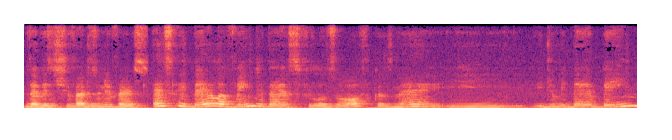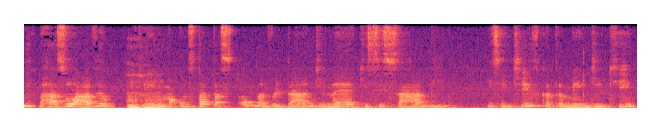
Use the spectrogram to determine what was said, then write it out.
deve existir vários universos. Essa ideia ela vem de ideias filosóficas, né? E, e de uma ideia bem razoável, Uhum. é uma constatação, na verdade, né? Que se sabe e científica também de que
